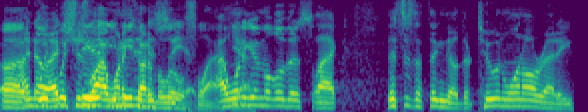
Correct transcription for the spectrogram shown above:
Uh, I know, which just is why I want to cut him a little it. slack. I want to yeah. give him a little bit of slack. This is the thing, though. They're two and one already.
